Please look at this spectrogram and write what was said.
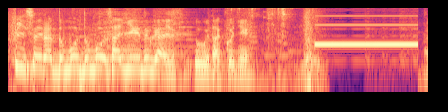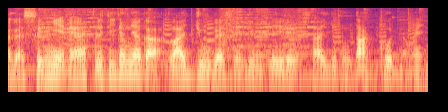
Fish saya nak tumbuk-tumbuk saya tu guys. Uh takutnya. Agak sengit ya Platinum ni agak laju guys ni gameplay dia. Saya pun takut nak main.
